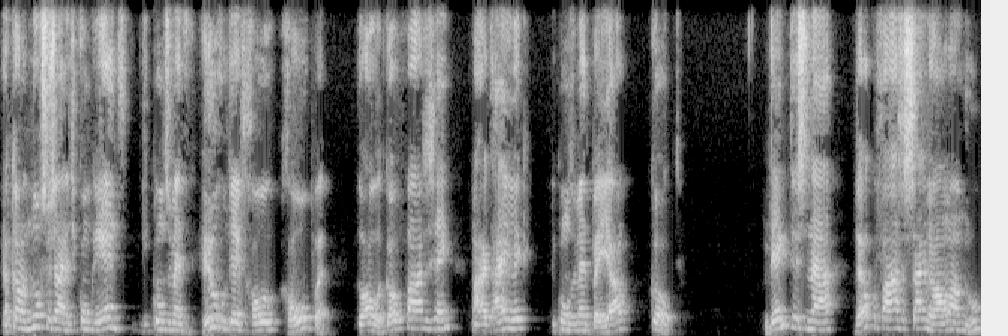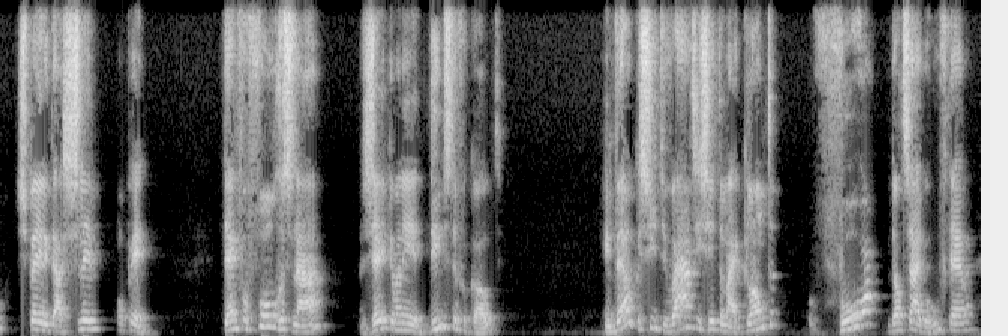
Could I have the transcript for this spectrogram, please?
Dan kan het nog zo zijn dat je concurrent die consument heel goed heeft geholpen door alle koopfases heen. Maar uiteindelijk de consument bij jou koopt. Denk dus na welke fases zijn er allemaal en hoe speel ik daar slim op in. Denk vervolgens na, zeker wanneer je diensten verkoopt, in welke situatie zitten mijn klanten voordat zij behoefte hebben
